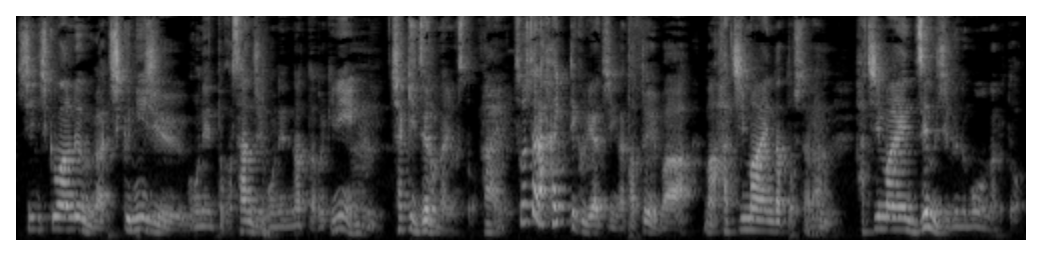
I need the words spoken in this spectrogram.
新築ワンルームが築25年とか35年になった時に、うん借金ゼロになりますと。はい。そしたら入ってくる家賃が例えば、まあ8万円だとしたら、うん8万円全部自分のものになると。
